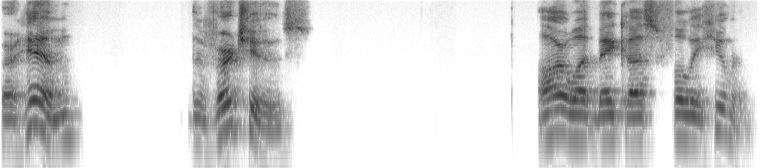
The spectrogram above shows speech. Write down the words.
For him, the virtues are what make us fully human.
